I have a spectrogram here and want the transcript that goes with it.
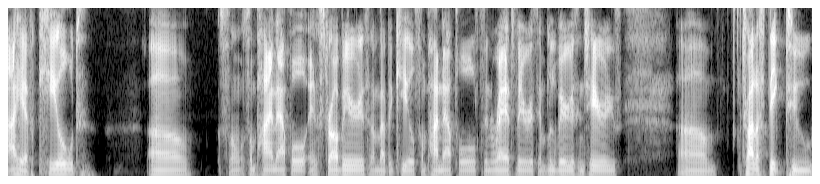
I have killed uh, some some pineapple and strawberries. and I'm about to kill some pineapples and raspberries and blueberries and cherries. Um, trying to stick to,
